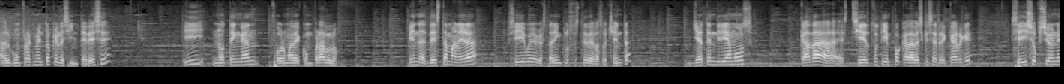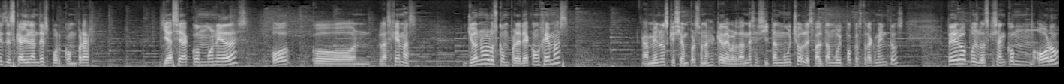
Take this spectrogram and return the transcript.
algún fragmento que les interese. Y no tengan forma de comprarlo. Bien, de esta manera sí voy a gastar incluso este de las 80. Ya tendríamos cada cierto tiempo, cada vez que se recargue, 6 opciones de Skylanders por comprar. Ya sea con monedas o con las gemas. Yo no los compraría con gemas, a menos que sea un personaje que de verdad necesitan mucho, les faltan muy pocos fragmentos. Pero pues los que sean con oro,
